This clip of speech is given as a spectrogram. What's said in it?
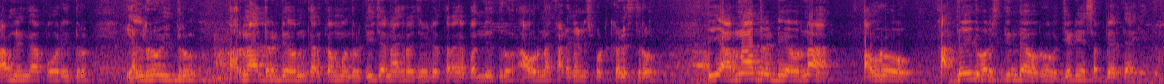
ರಾಮಲಿಂಗಪ್ಪ ಅವರು ಇದ್ದರು ಎಲ್ಲರೂ ಇದ್ದರು ಅರ್ನಾಥ್ ರೆಡ್ಡಿ ಅವ್ರನ್ನ ಕರ್ಕೊಂಬಂದರು, ಡಿ ಜೆ ನಾಗರಾಜ್ ರೆಡ್ಡಿ ಅವ್ರ ಬಂದಿದ್ದರು ಅವ್ರನ್ನ ಕಡೆಗಣಿಸ್ಬಿಟ್ಟು ಕಳಿಸಿದ್ರು. ಈ ಅರ್ನಾಥ್ ರೆಡ್ಡಿ ಅವ್ರನ್ನ ಅವರು ಹದಿನೈದು ವರ್ಷದಿಂದ ಅವರು ಜೆ ಡಿ ಎಸ್ ಅಭ್ಯರ್ಥಿ ಆಗಿದ್ದರು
